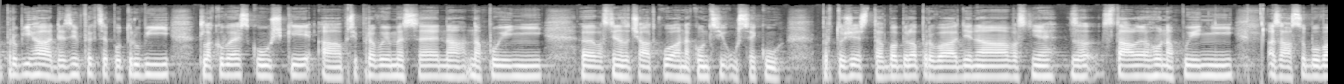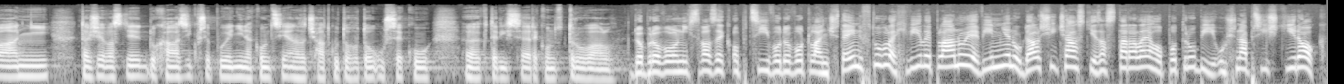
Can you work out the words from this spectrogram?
probíhá dezinfekce potrubí, tlakové zkoušky a připravujeme se na napojení eh, vlastně na začátku a na konci úseku, protože stavba byla prováděna vlastně za stálého napojení a zásobování, takže vlastně dochází k přepojení na konci a na začátku tohoto úseku, eh, který se rekonstruoval. Dobrovolný svazek obcí Vodovod Lanštejn v tuhle chvíli plánuje výměnu další části zastaralého potrubí už na příští rok.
